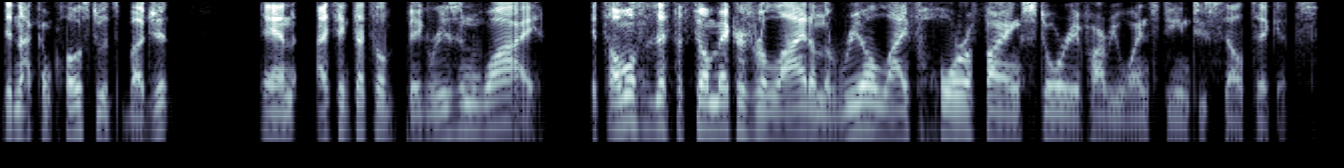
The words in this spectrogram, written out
Did not come close to its budget. And I think that's a big reason why. It's almost as if the filmmakers relied on the real life horrifying story of Harvey Weinstein to sell tickets.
